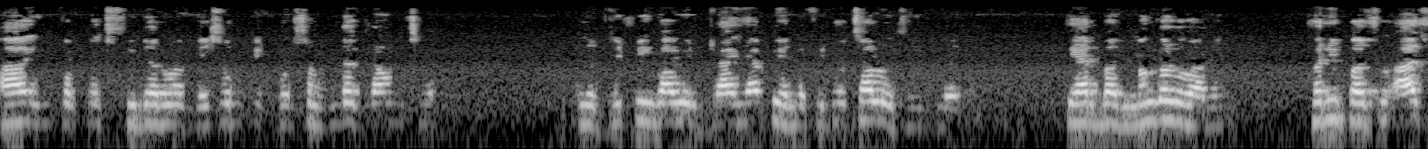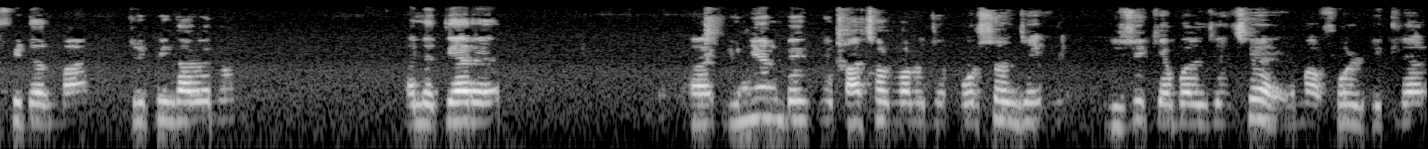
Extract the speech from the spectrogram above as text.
આ ઇન્કમ ટેક્સ ફીડરમાં મેજોરિટી પોર્શન અંડરગ્રાઉન્ડ છે અને ટ્રીપિંગ આવી ટ્રાય આપી અને ફીડર ચાલુ થઈ ગયો ત્યારબાદ મંગળવારે ફરી પાછું આ જ ફીડરમાં ટ્રિપિંગ આવેલો અને ત્યારે યુનિયન બેંકની પાછળવાળો જે પોર્શન જે બીજી કેબલ જે છે, એમાં ફોલ્ટ ડિક્લેર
